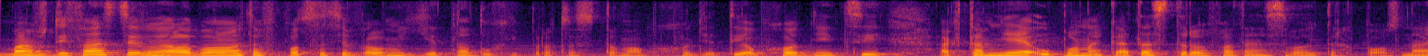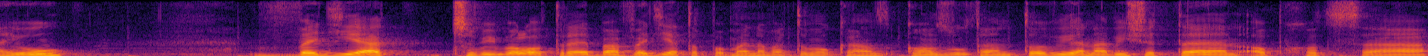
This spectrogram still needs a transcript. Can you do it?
ma vždy fascinuje, lebo ono je to v podstate veľmi jednoduchý proces v tom obchode. Tí obchodníci, ak tam nie je úplná katastrofa, ten svoj trh poznajú vedia, čo by bolo treba, vedia to pomenovať tomu konzultantovi a navyše ten obchod sa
